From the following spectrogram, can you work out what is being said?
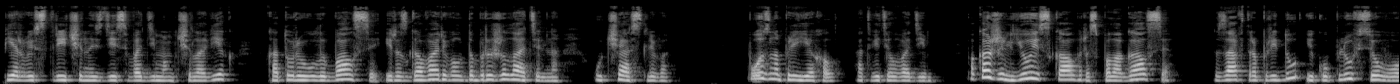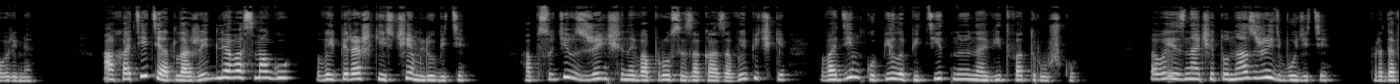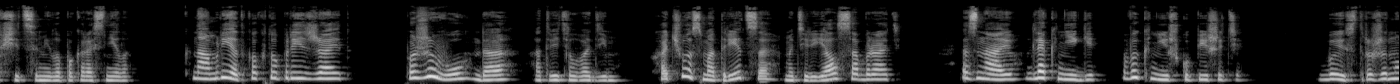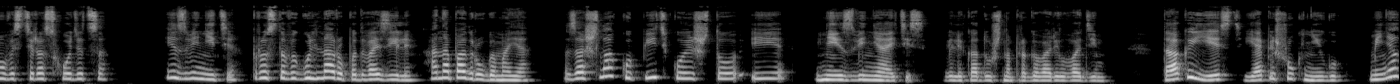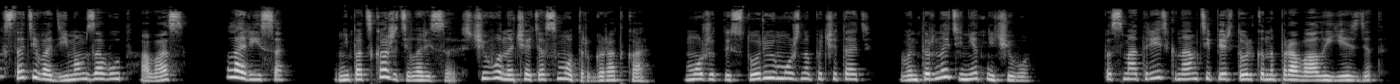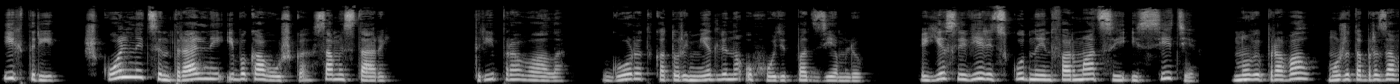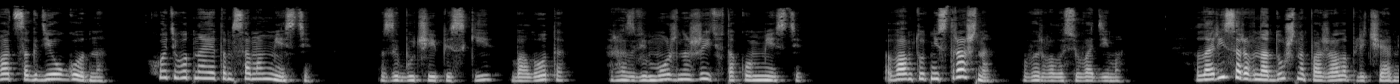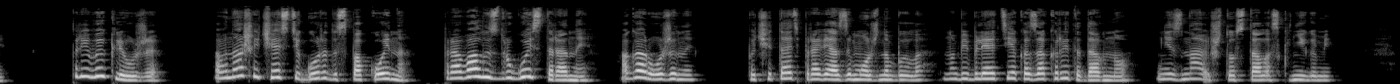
Первый встреченный здесь Вадимом человек, который улыбался и разговаривал доброжелательно, участливо. «Поздно приехал», — ответил Вадим. «Пока жилье искал, располагался. Завтра приду и куплю все вовремя». «А хотите отложить для вас могу? Вы пирожки с чем любите?» Обсудив с женщиной вопросы заказа выпечки, Вадим купил аппетитную на вид ватрушку. «Вы, значит, у нас жить будете?» Продавщица мило покраснела. «К нам редко кто приезжает». «Поживу, да», — ответил Вадим. «Хочу осмотреться, материал собрать». «Знаю, для книги. Вы книжку пишете». «Быстро же новости расходятся». «Извините, просто вы Гульнару подвозили, она подруга моя. Зашла купить кое-что и...» «Не извиняйтесь», — великодушно проговорил Вадим. «Так и есть, я пишу книгу. Меня, кстати, Вадимом зовут, а вас?» «Лариса». «Не подскажете, Лариса, с чего начать осмотр городка? Может, историю можно почитать? В интернете нет ничего». «Посмотреть к нам теперь только на провалы ездят. Их три. Школьный, центральный и боковушка, самый старый». Три провала. Город, который медленно уходит под землю. если верить скудной информации из сети, Новый провал может образоваться где угодно, хоть вот на этом самом месте. Зыбучие пески, болото. Разве можно жить в таком месте? «Вам тут не страшно?» – вырвалось у Вадима. Лариса равнодушно пожала плечами. «Привыкли уже. В нашей части города спокойно. Провалы с другой стороны, огорожены. Почитать провязы можно было, но библиотека закрыта давно. Не знаю, что стало с книгами.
